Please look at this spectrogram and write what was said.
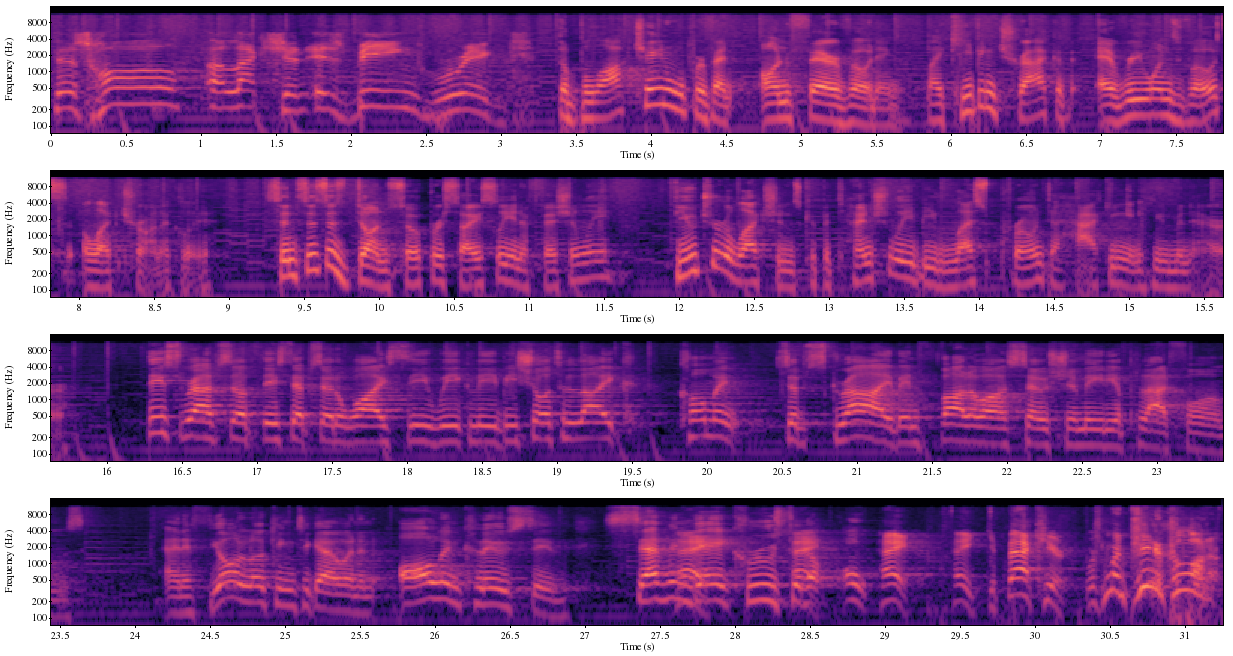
This whole election is being rigged. The blockchain will prevent unfair voting by keeping track of everyone's votes electronically. Since this is done so precisely and efficiently, future elections could potentially be less prone to hacking and human error. This wraps up this episode of YC Weekly. Be sure to like, comment, subscribe, and follow our social media platforms. And if you're looking to go on an all-inclusive seven-day cruise to hey, the... Oh, hey, hey, get back here. Where's my pina colada?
